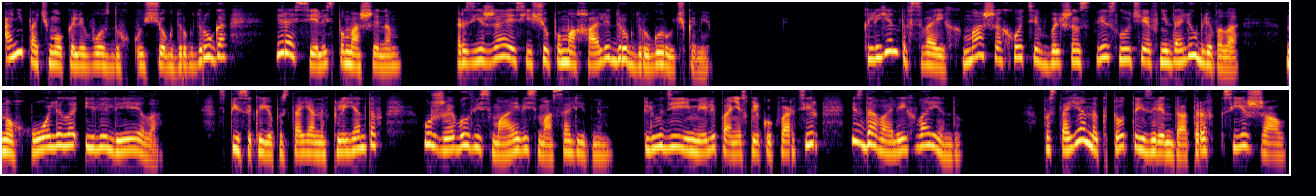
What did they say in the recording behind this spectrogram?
Они почмокали воздух у щек друг друга и расселись по машинам. Разъезжаясь, еще помахали друг другу ручками. Клиентов своих Маша хоть и в большинстве случаев недолюбливала, но холила и лелеяла. Список ее постоянных клиентов уже был весьма и весьма солидным. Люди имели по нескольку квартир и сдавали их в аренду. Постоянно кто-то из арендаторов съезжал,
